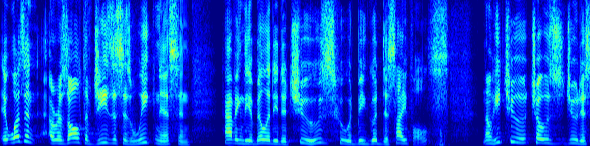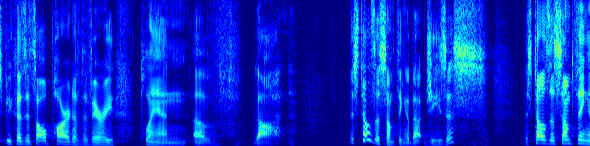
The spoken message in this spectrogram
It wasn't a result of Jesus' weakness and having the ability to choose who would be good disciples. No, he cho- chose Judas because it's all part of the very plan of God. This tells us something about Jesus. This tells us something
